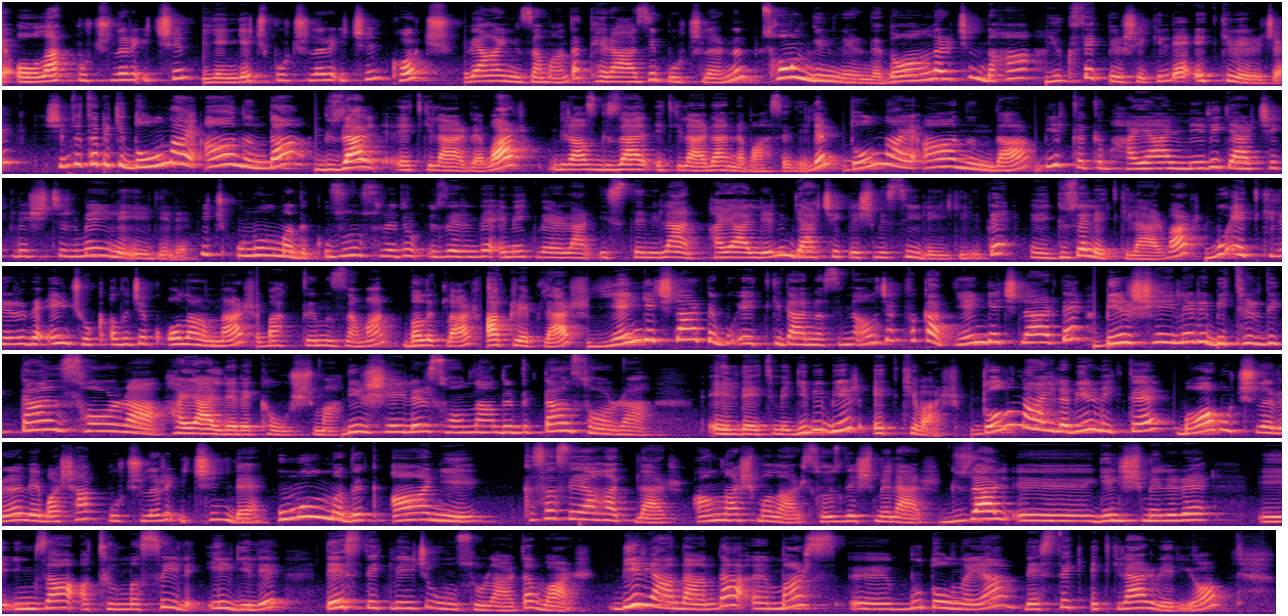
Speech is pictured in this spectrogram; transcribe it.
Oğlak burçları için, Yengeç burçları için, Koç ve aynı zamanda Terazi burçlarının son günlerinde doğanlar için daha yüksek bir şekilde etki verecek. Şimdi tabii ki dolunay anında güzel etkiler de var. Biraz güzel etkilerden de bahsedelim. Dolunay anında bir takım hayalleri gerçekleştirme ile ilgili hiç umulmadık, uzun süredir üzerinde emek verilen, istenilen hayallerin gerçekleşmesi ile ilgili de e, güzel etkiler var. Bu etkileri de en çok alacak olanlar baktığımız zaman balıklar, akrepler, yengeçler de bu etkiden nasibini alacak fakat yengeçlerde bir şeyleri bitirdikten sonra hayallere kavuşma, bir şeyleri sonlandırdıktan sonra elde etme gibi bir etki var. Dolunayla birlikte boğa burçları ve başak burçları için de umulmadık ani kısa seyahatler, anlaşmalar, sözleşmeler, güzel e, gelişmelere e, imza atılması ile ilgili destekleyici unsurlar da var. Bir yandan da e, Mars e, bu dolunaya destek etkiler veriyor.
